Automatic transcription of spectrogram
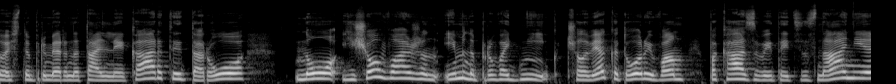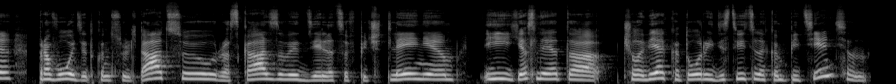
то есть, например, натальные карты, таро, но еще важен именно проводник, человек, который вам показывает эти знания, проводит консультацию, рассказывает, делится впечатлением. И если это человек, который действительно компетентен,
